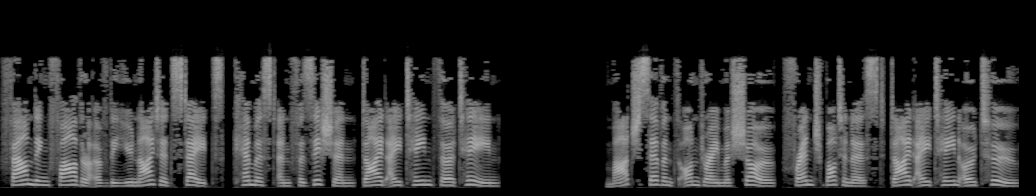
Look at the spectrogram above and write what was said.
founding father of the United States, chemist and physician died 1813 March 7 – André Michaux, French botanist died 1802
